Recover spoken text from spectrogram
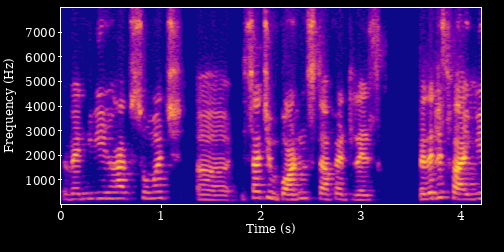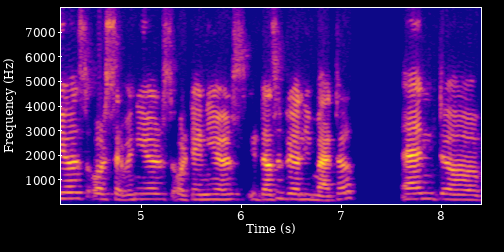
when we have so much, uh, such important stuff at risk, whether it's five years or seven years or 10 years, it doesn't really matter. And uh,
